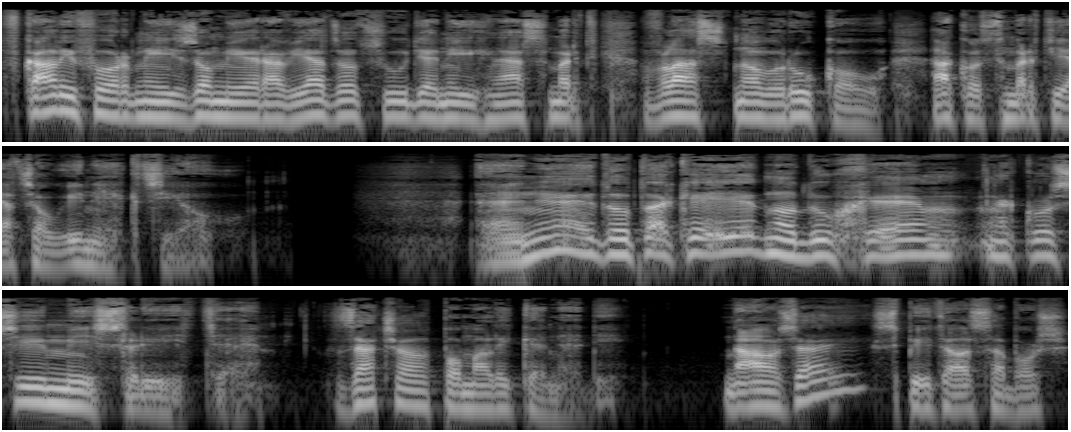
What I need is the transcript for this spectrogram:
V Kalifornii zomiera viac odsúdených na smrť vlastnou rukou ako smrtiacou injekciou. E, nie je to také jednoduché, ako si myslíte, začal pomaly Kennedy. Naozaj? spýtal sa Bož.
